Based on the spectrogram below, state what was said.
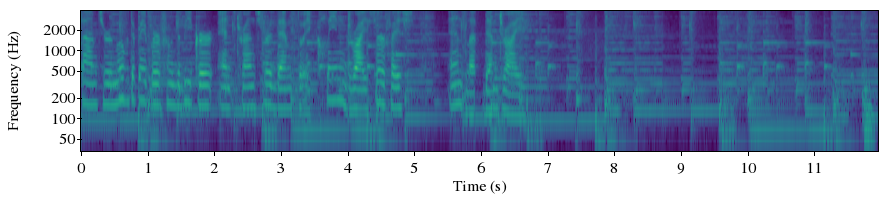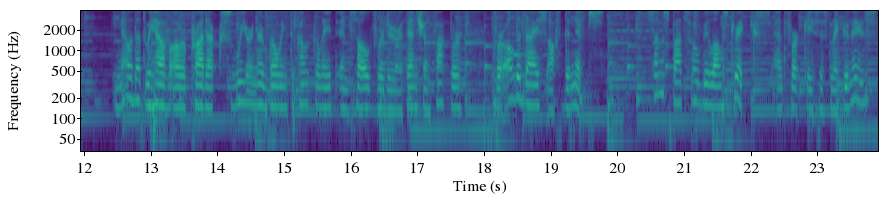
time to remove the paper from the beaker and transfer them to a clean dry surface and let them dry. Now that we have our products, we are now going to calculate and solve for the retention factor for all the dyes of the nips. Some spots will belong streaks, and for cases like this,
